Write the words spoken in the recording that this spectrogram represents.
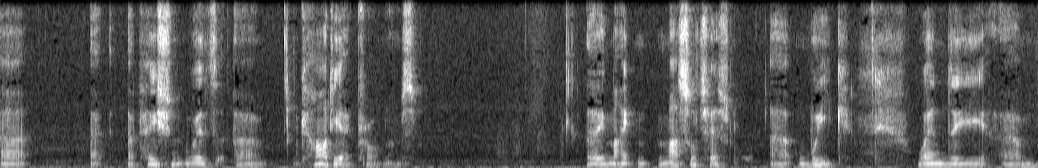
uh, a, a, patient with uh, cardiac problems, they might muscle test uh, weak when the um,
